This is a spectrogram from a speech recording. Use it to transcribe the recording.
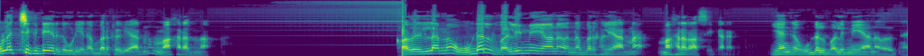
உழைச்சிக்கிட்டே இருக்கக்கூடிய நபர்கள் யாருன்னா மகரம் தான். அது இல்லாம உடல் வலிமையான நபர்கள் யாருன்னா மகர ராசிக்காரங்க. ஏங்க உடல் வலிமையானவருங்க?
